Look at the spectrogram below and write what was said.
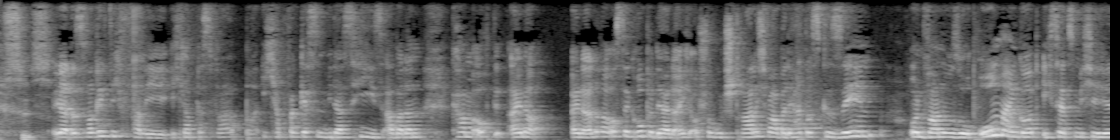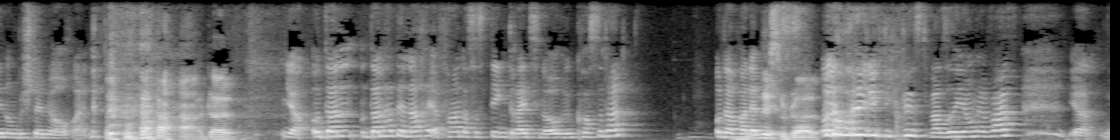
Ach, süß. Ja, das war richtig funny. Ich glaube, das war, ich habe vergessen, wie das hieß, aber dann kam auch einer, ein anderer aus der Gruppe, der halt eigentlich auch schon gut strahlig war, aber der hat das gesehen und war nur so, oh mein Gott, ich setze mich hier hin und bestelle mir auch einen. Geil. Ja, und dann, und dann hat er nachher erfahren, dass das Ding 13 Euro gekostet hat. Dann war der Nicht pissed. so geil. Dann war der richtig pisst. War so, Junge, was? Ja. Oh,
